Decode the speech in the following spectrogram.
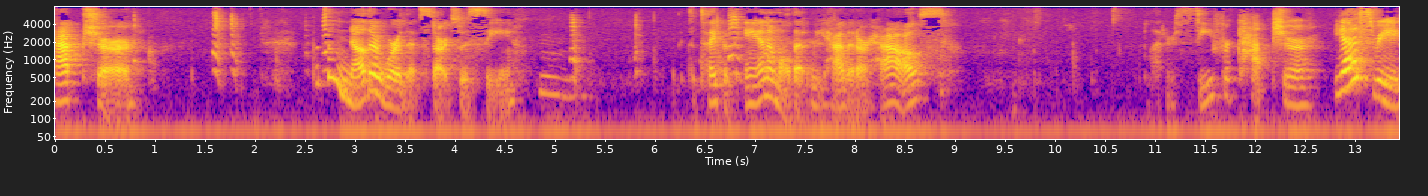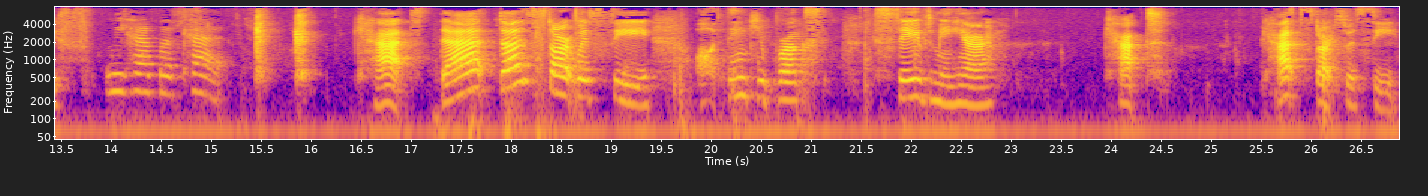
Capture. What's another word that starts with C? Hmm. It's a type of animal that we have at our house. Letter C for capture. Yes, Reese. We have a cat. Cat. That does start with C. Oh, thank you, Brooks. Saved me here. Cat. Cat starts with C.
